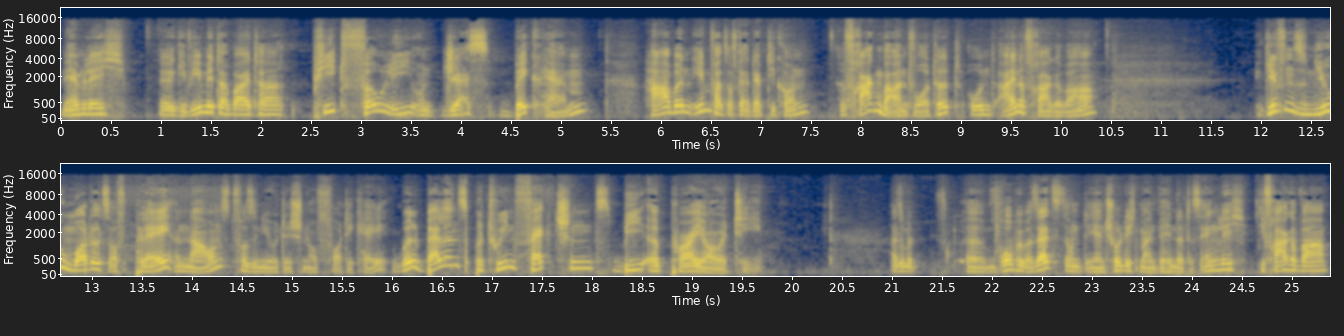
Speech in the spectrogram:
nämlich äh, GW-Mitarbeiter Pete Foley und Jess Bigham haben ebenfalls auf der Adepticon äh, Fragen beantwortet und eine Frage war, Given the new models of play announced for the new edition of 40k, will balance between factions be a priority? Also mit äh, grob übersetzt und ihr entschuldigt mein behindertes Englisch. Die Frage war,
